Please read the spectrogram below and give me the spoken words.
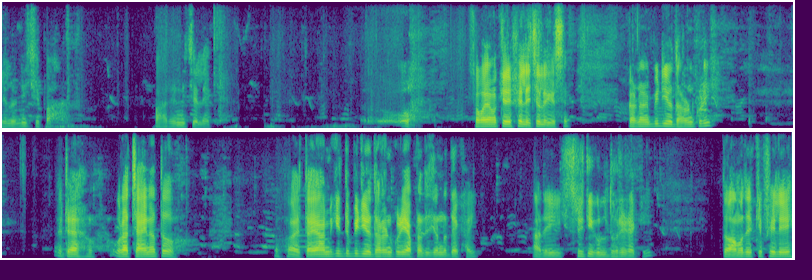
হলো নিচে পাহাড়, পাহাড়ের নিচে লেক। ও সবাই আমাকে ফেলে চলে গেছে। কারণ আমি ভিডিও ধারণ করি এটা ওরা চায় না তো। হয়, তাই আমি কিন্তু ভিডিও ধারণ করি আপনাদের জন্য দেখাই। আর এই স্মৃতিগুলো ধরে রাখি। তো আমাদেরকে ফেলে,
